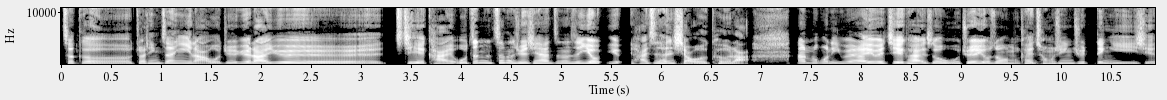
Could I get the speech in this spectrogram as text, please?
这个转型正义啦，我觉得越来越揭开。我真的真的觉得现在真的是又又还是很小儿科啦。那如果你越来越揭开的时候，我觉得有时候我们可以重新去定义一些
